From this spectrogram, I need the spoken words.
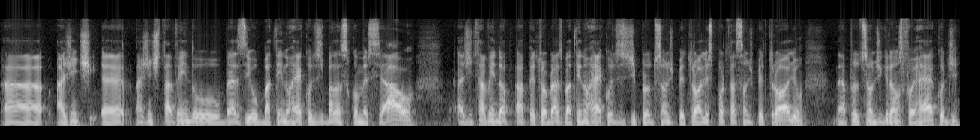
uh, a gente é, a gente está vendo o Brasil batendo recordes de balança comercial, a gente está vendo a, a, Petrobras batendo recordes de produção de petróleo, exportação de petróleo, né, a produção de grãos foi recorde.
